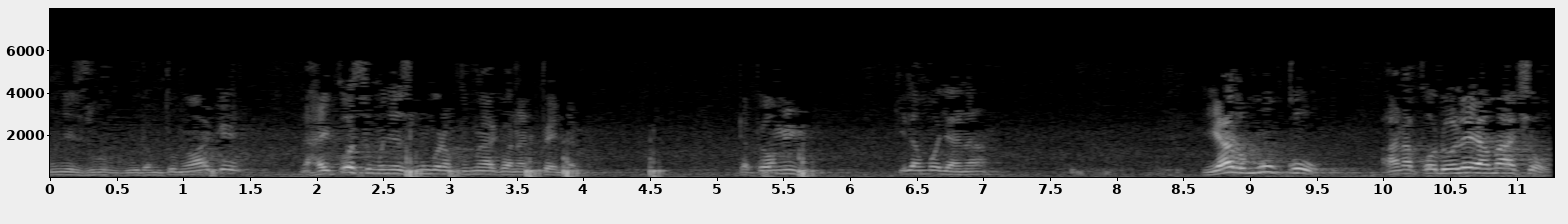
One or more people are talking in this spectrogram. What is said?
Mwenyezi Mungu na mtume wake. Na haikosi Mwenyezi Mungu na mtume wake wananipenda. Nitapewa mimi. Kila mmoja ana yarmuku anakodolea macho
